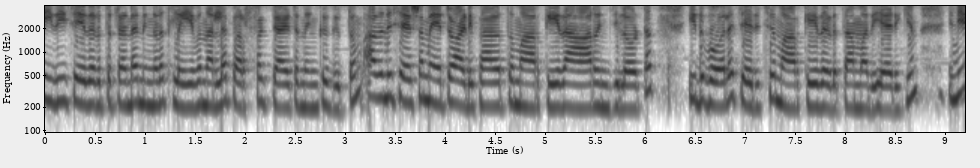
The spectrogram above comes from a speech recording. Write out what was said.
രീതിയിൽ ചെയ്തെടുത്തിട്ടുണ്ടെങ്കിൽ നിങ്ങളുടെ സ്ലീവ് നല്ല പെർഫെക്റ്റ് ആയിട്ട് നിങ്ങൾക്ക് കിട്ടും. അതിനുശേഷം ഏറ്റവും അടിഭാഗത്ത് മാർക്ക് ചെയ്ത ആറ് ഇഞ്ചിലോട്ട് ഇതുപോലെ ചെരിച്ച് മാർക്ക് ചെയ്തെടുത്താൽ മതിയായിരിക്കും. ഇനി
